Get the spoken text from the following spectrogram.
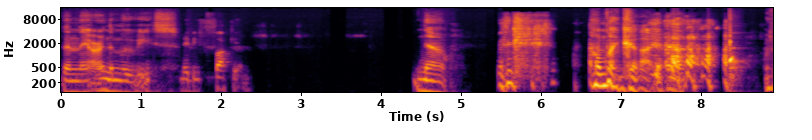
than they are in the movies. Maybe fucking. No. Oh my god.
